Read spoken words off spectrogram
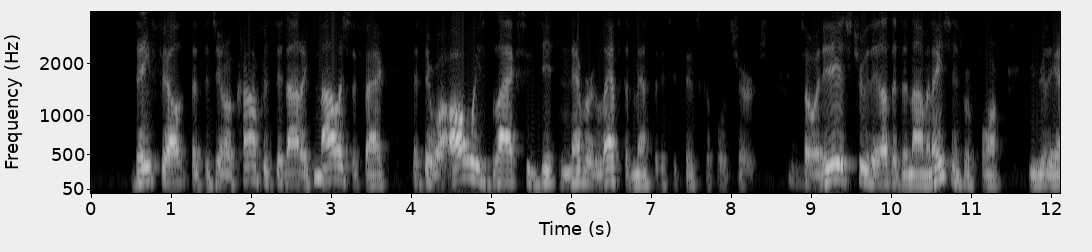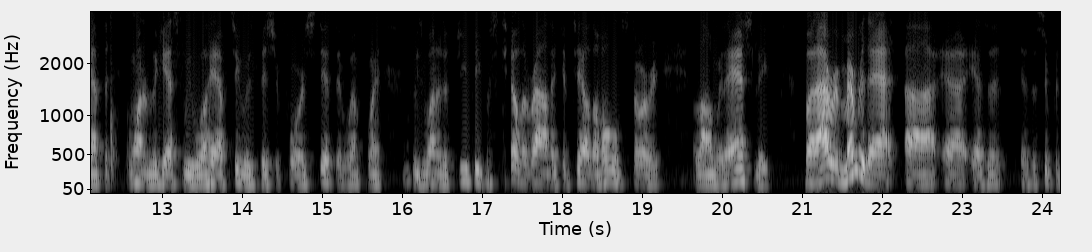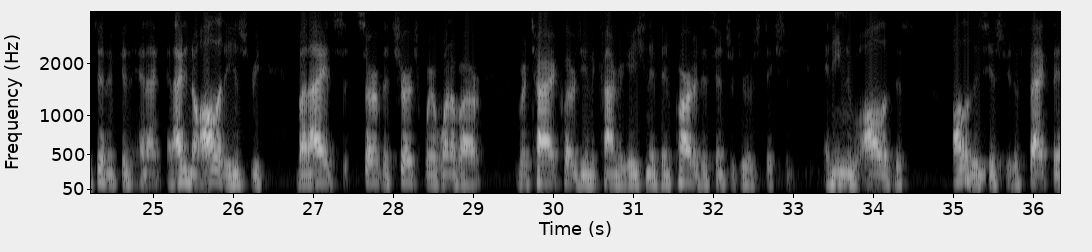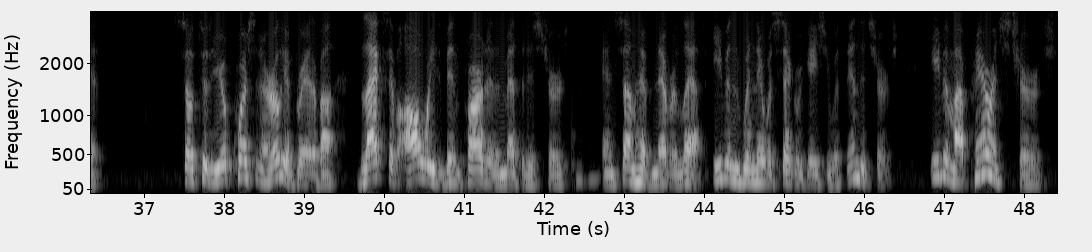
they felt that the General Conference did not acknowledge the fact that there were always blacks who did never left the Methodist Episcopal Church. Mm-hmm. So it is true that other denominations were formed. You really have to. One of the guests we will have too is Bishop Forrest Stith at one point, who's one of the few people still around that can tell the whole story, along with Ashley. But I remember that uh, uh, as a as a superintendent, and I and I didn't know all of the history, but I had served a church where one of our retired clergy in the congregation had been part of the central jurisdiction, and he knew all of this, all of this history. The fact that, so to your question earlier, Brad, about blacks have always been part of the Methodist Church, mm-hmm. and some have never left, even when there was segregation within the church. Even my parents' church,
